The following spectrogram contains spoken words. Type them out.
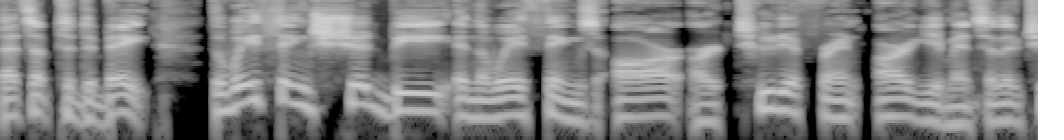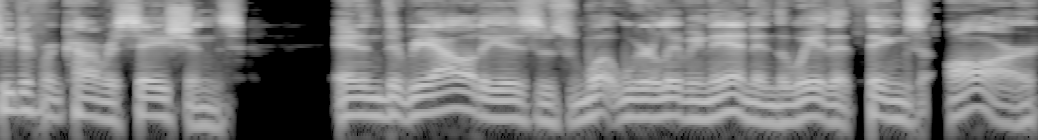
That's up to debate. The way things should be and the way things are are two different arguments and they're two different conversations. And the reality is, is what we're living in and the way that things are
